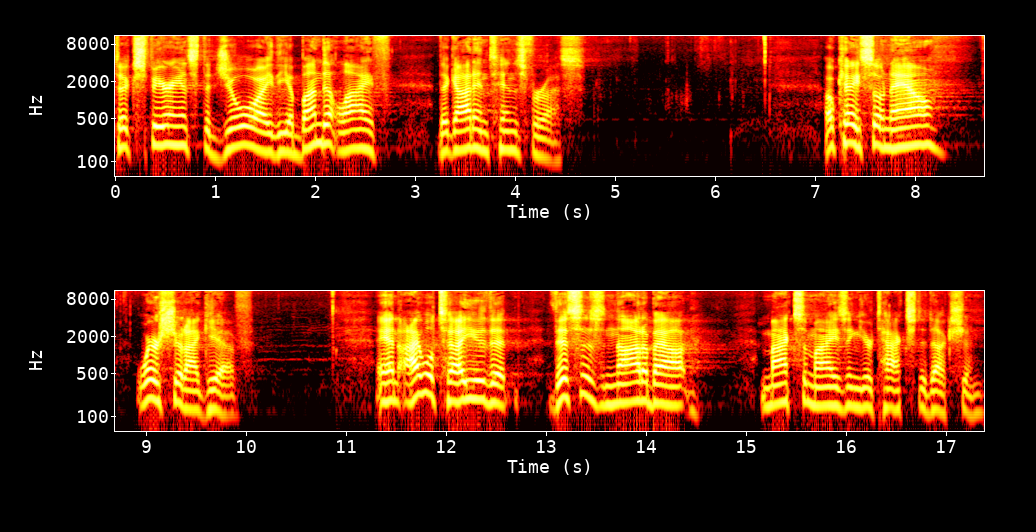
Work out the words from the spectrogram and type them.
to experience the joy, the abundant life that God intends for us. Okay, so now, where should I give? And I will tell you that this is not about maximizing your tax deduction.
